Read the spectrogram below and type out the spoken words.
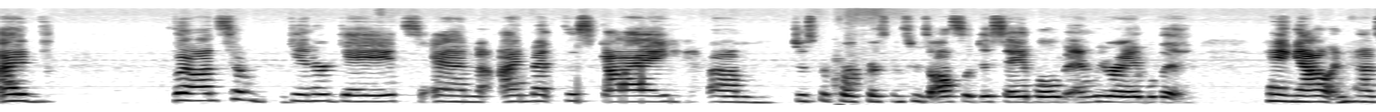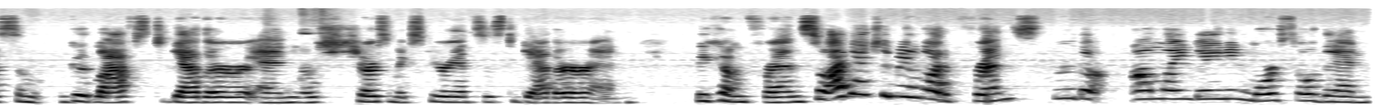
I've went on some dinner dates and I met this guy um, just before Christmas who's also disabled and we were able to hang out and have some good laughs together and you know share some experiences together and become friends. So I've actually made a lot of friends through the online dating more so than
